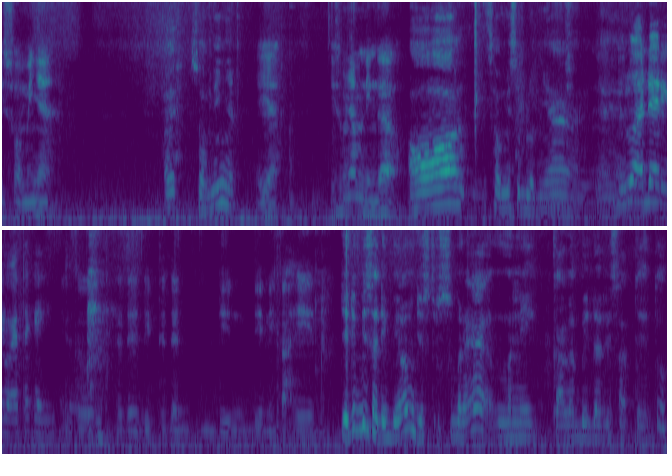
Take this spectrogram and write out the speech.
suaminya. Eh suaminya? Iya si suaminya meninggal. Oh suami sebelumnya. Ya, ya. dulu ada riwayatnya kayak gitu. Itu dia, dia, dia, di- dinikahin. Jadi bisa dibilang justru sebenarnya menikah lebih dari satu itu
